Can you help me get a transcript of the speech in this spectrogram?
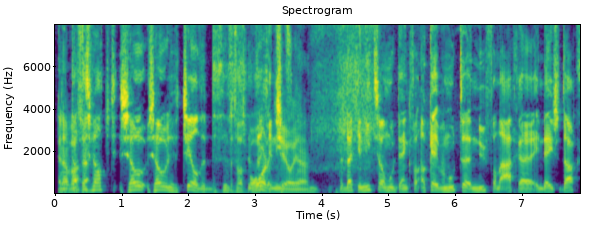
En dan dat was is wel zo, zo chill. Dat, was behoorlijk niet- chill, ja. Dat je niet zo moet denken van... oké, we moeten nu vandaag eh, in deze dag...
